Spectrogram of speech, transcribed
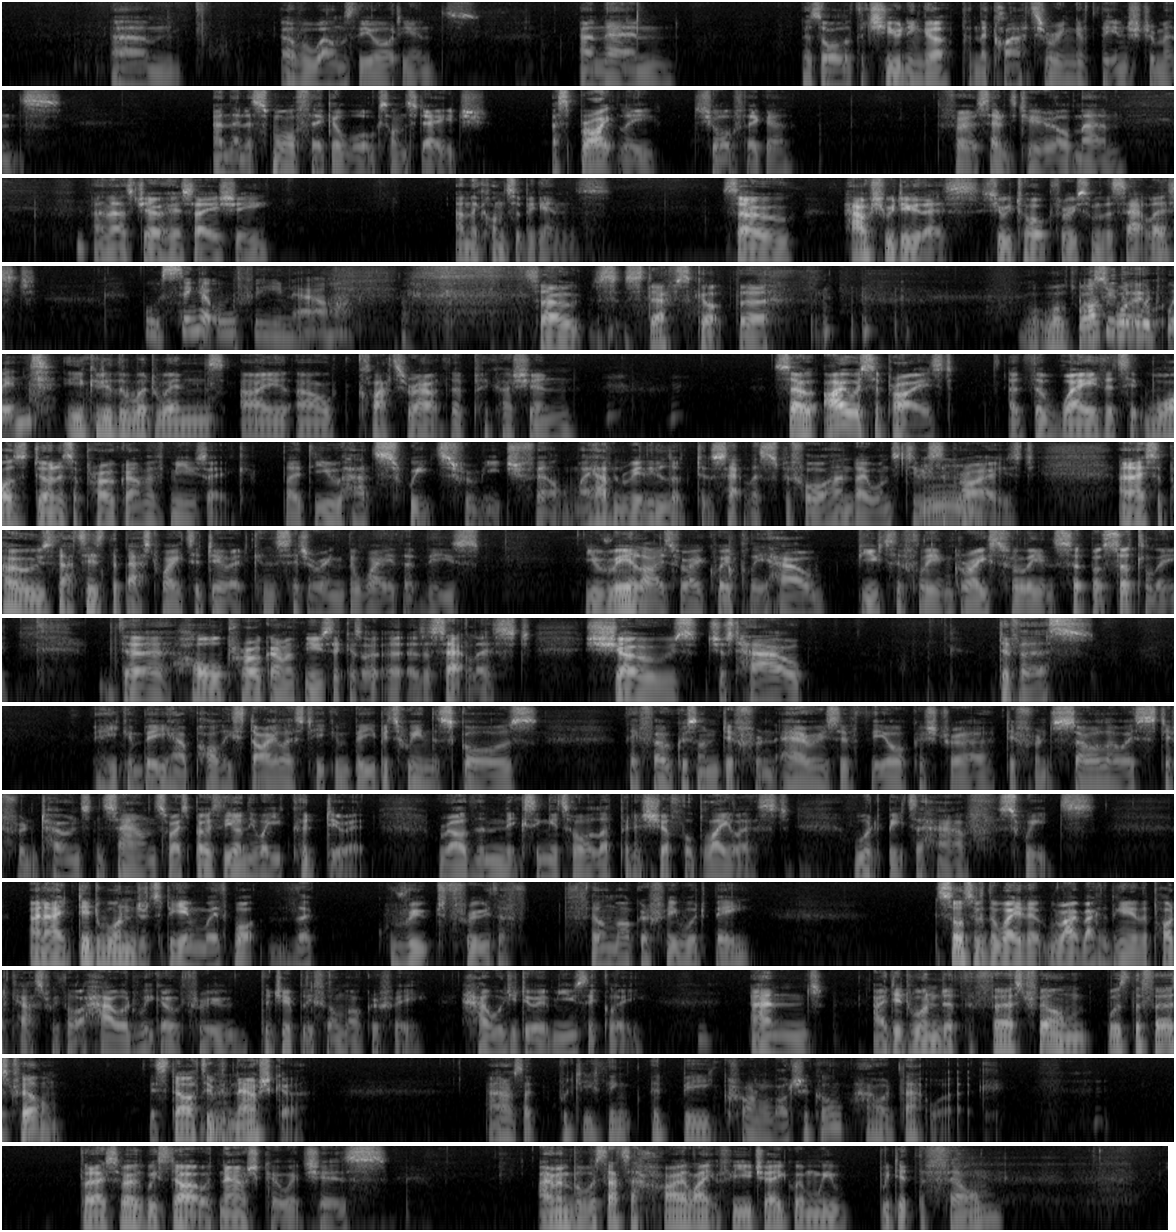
um, overwhelms the audience, and then there's all of the tuning up and the clattering of the instruments, and then a small figure walks on stage, a sprightly short figure for a 72-year-old man, and that's Joe Hisaishi, and the concert begins. So how should we do this? Should we talk through some of the set list? We'll sing it all for you now. So S- Steph's got the. What, I'll do what- the woodwind. You can do the woodwinds. I I'll clatter out the percussion. So I was surprised at the way that it was done as a program of music. Like you had suites from each film. I hadn't really looked at set lists beforehand. I wanted to be surprised, and I suppose that is the best way to do it, considering the way that these. You realise very quickly how beautifully and gracefully and but subtly the whole program of music as a as a set list shows just how diverse he can be, how polystylist he can be between the scores. They focus on different areas of the orchestra, different soloists, different tones and sounds. So I suppose the only way you could do it, rather than mixing it all up in a shuffle playlist, would be to have suites. And I did wonder to begin with what the route through the filmography would be. Sort of the way that right back at the beginning of the podcast, we thought, how would we go through the Ghibli filmography? How would you do it musically? Mm-hmm. And I did wonder the first film was the first film. It started with mm. Nausicaä. And I was like, would you think that'd be chronological? How would that work? But I suppose we start with Nausicaä, which is. I remember, was that a highlight for you, Jake, when we, we did the film?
